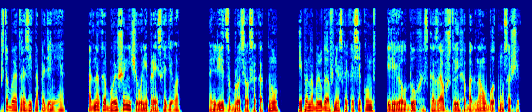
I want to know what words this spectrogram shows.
чтобы отразить нападение. Однако больше ничего не происходило. Лиц бросился к окну и, понаблюдав несколько секунд, перевел дух, сказав, что их обогнал бот-мусорщик.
